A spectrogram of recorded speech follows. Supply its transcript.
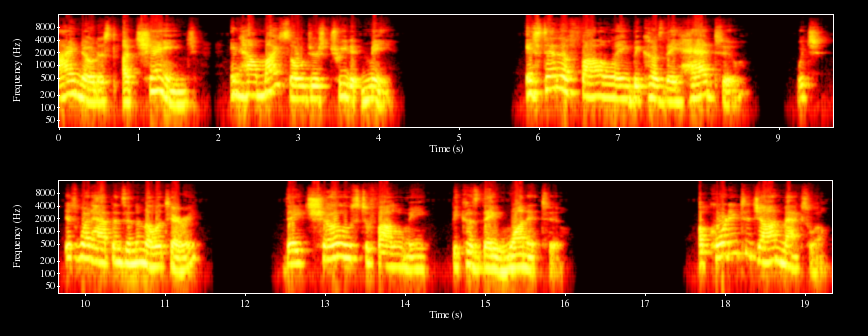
I noticed a change in how my soldiers treated me. Instead of following because they had to, which is what happens in the military, they chose to follow me because they wanted to. According to John Maxwell,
